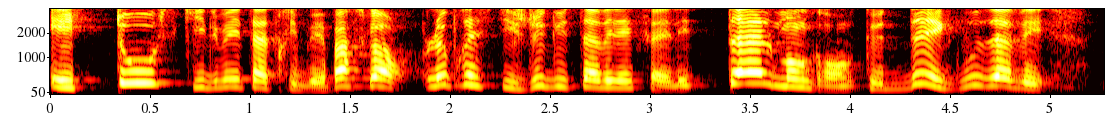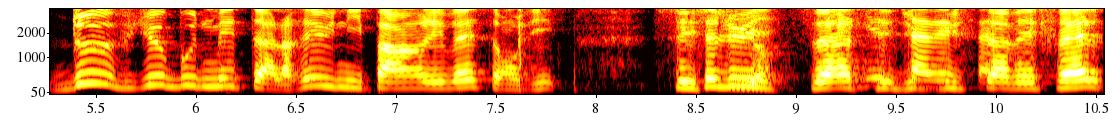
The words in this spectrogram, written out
et tout ce qui lui est attribué. Parce que le prestige de Gustave Eiffel est tellement grand que dès que vous avez deux vieux bouts de métal réunis par un rivet, ça on dit c'est sûr, ça c'est du Gustave Eiffel.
